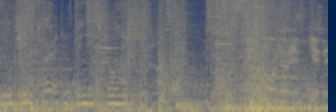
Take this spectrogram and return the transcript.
Blue team's turret has been destroyed. Order is given.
